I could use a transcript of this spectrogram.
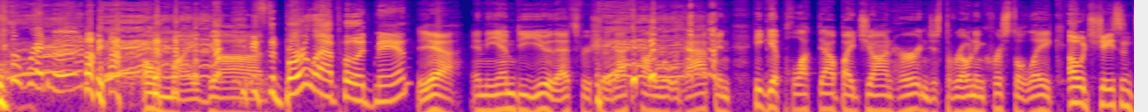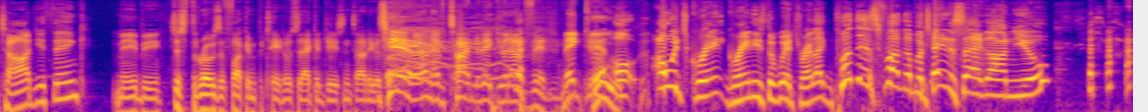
That's the Red Hood. oh my god. it's the burlap hood, man. yeah, in the MDU, that's for sure. That's probably what would happen. He'd get plucked out by John Hurt and just thrown in Crystal Lake. Oh, it's Jason Todd. You think? Maybe. Just throws a fucking potato sack at Jason Todd. He goes, "Here, I don't have time to make you an outfit. Make two." Yeah, oh, oh, it's Gran- Granny's the witch, right? Like, put this fucking potato sack on you.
